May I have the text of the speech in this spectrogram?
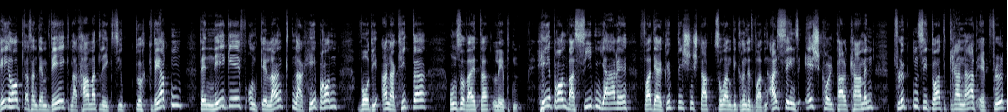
Rehob, das an dem Weg nach Hamad liegt. Sie durchquerten den Negev und gelangten nach Hebron, wo die Anakiter und so weiter lebten. Hebron war sieben Jahre vor der ägyptischen Stadt Zoan gegründet worden. Als sie ins Eschkoltal kamen, pflückten sie dort Granatäpfel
